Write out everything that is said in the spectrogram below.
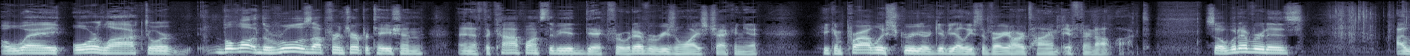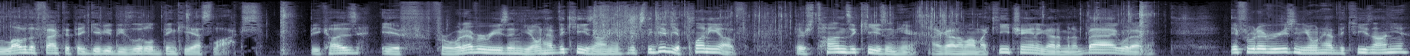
away, or locked, or the law. The rule is up for interpretation. And if the cop wants to be a dick for whatever reason why he's checking you, he can probably screw you or give you at least a very hard time if they're not locked. So whatever it is, I love the fact that they give you these little dinky ass locks. Because if for whatever reason you don't have the keys on you, which they give you plenty of, there's tons of keys in here. I got them on my keychain, I got them in a bag, whatever. If for whatever reason you don't have the keys on you,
